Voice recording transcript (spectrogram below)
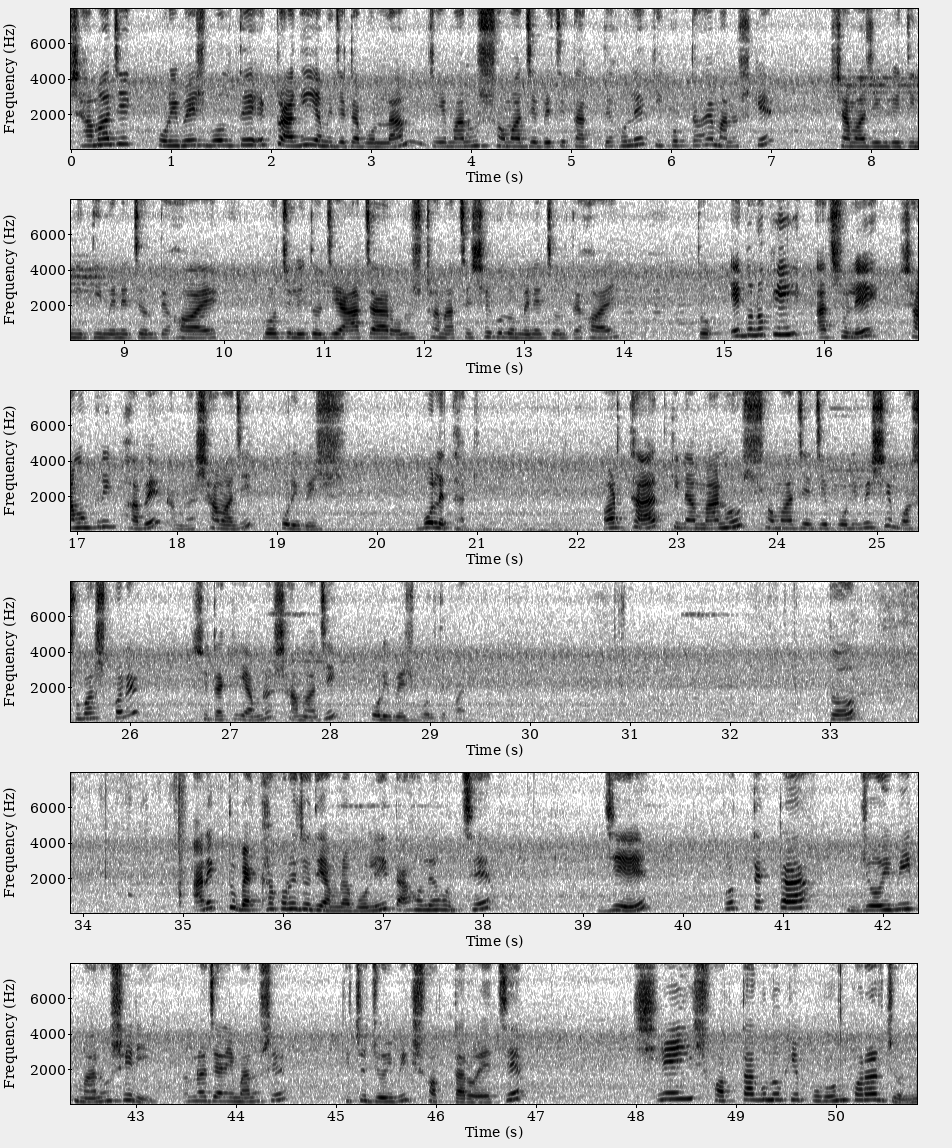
সামাজিক পরিবেশ বলতে একটু আগেই আমি যেটা বললাম যে মানুষ সমাজে বেঁচে থাকতে হলে কি করতে হয়? মানুষকে সামাজিক রীতিনীতি মেনে চলতে হয়, প্রচলিত যে আচার, অনুষ্ঠান আছে সেগুলো মেনে চলতে হয়। তো এগুলোকেই আসলে সামগ্রিকভাবে আমরা সামাজিক পরিবেশ বলে থাকি। অর্থাৎ কিনা মানুষ সমাজে যে পরিবেশে বসবাস করে সেটাকেই আমরা সামাজিক পরিবেশ বলতে পারি। তো আরেকটু ব্যাখ্যা করে যদি আমরা বলি, তাহলে হচ্ছে যে প্রত্যেকটা জৈবিক মানুষেরই, আমরা জানি মানুষের কিছু জৈবিক সত্তা রয়েছে। সেই সত্তাগুলোকে পূরণ করার জন্য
